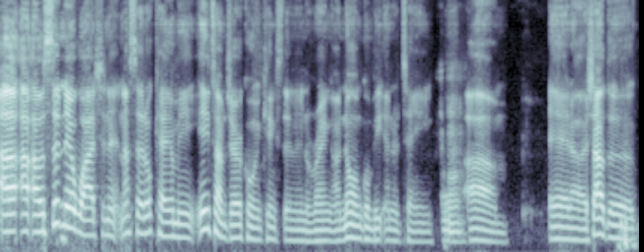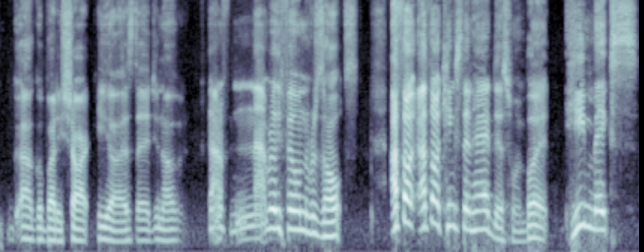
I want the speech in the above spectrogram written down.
I, I, I was sitting there watching it and I said, okay, I mean, anytime Jericho and Kingston in the ring, I know I'm gonna be entertained. Mm. Um, and uh, shout out to uh, good buddy Shark. He uh, said, you know, kind of not really feeling the results. I thought I thought Kingston had this one, but he makes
